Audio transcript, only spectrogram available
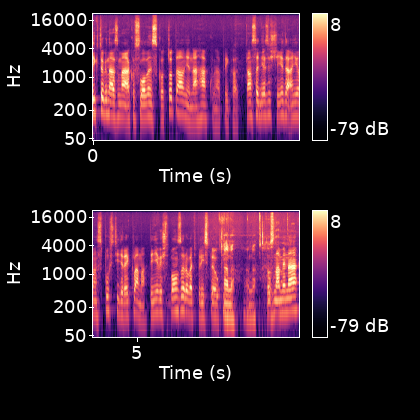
TikTok nás má ako Slovensko totálne na háku napríklad. Tam sa dnes ešte nedá ani len spustiť reklama. Ty nevieš sponzorovať príspevky. Áno, áno. To znamená,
